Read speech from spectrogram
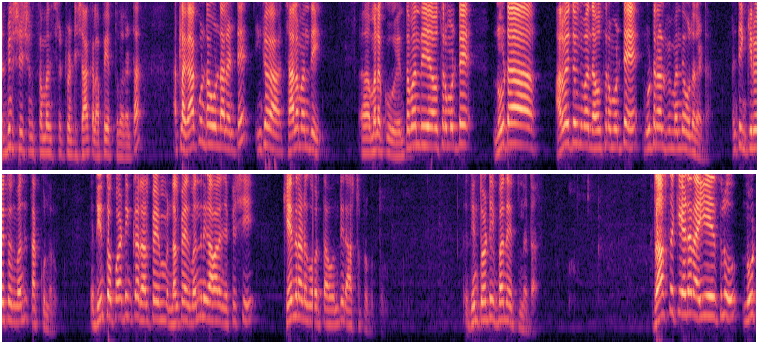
అడ్మినిస్ట్రేషన్కి సంబంధించినటువంటి శాఖలు అప్పచెప్తున్నారంట. అట్లా కాకుండా ఉండాలంటే ఇంకా చాలామంది మనకు ఎంతమంది అవసరం ఉంటే నూట అరవై తొమ్మిది మంది అవసరం ఉంటే నూట నలభై మంది ఉన్నారట. అంటే ఇంక ఇరవై తొమ్మిది మంది తక్కువ ఉన్నారు దీంతో పాటు ఇంకా నలభై నలభై ఐదు మందిని కావాలని చెప్పేసి కేంద్రాన్ని కోరుతా ఉంది రాష్ట్ర ప్రభుత్వం. దీంతో ఇబ్బంది అవుతుందట. రాష్ట్ర కేడర్ ఐఏఎస్లు నూట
